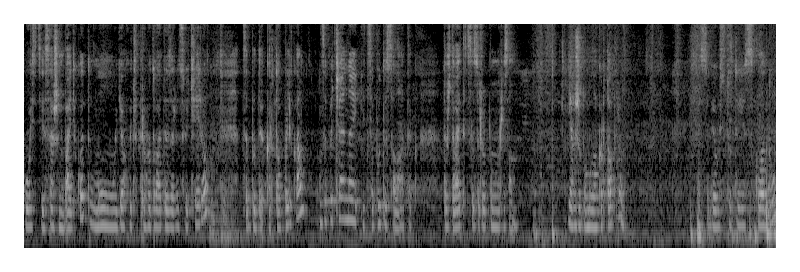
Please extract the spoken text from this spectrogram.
гості Сашин батько, тому я хочу приготувати зараз вечерю. Це буде картопелька запечена і це буде салатик. Тож давайте це зробимо разом. Я вже помила картоплю. Я собі ось тут її складу.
